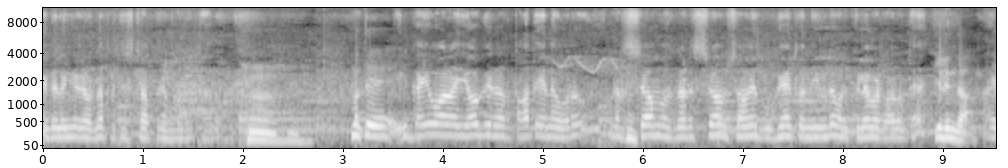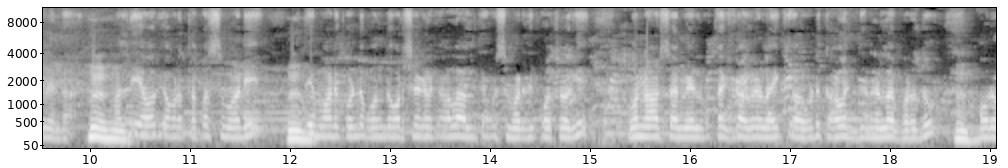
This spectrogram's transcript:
ಐದು ಲಿಂಗಗಳನ್ನು ಪ್ರತಿಷ್ಠಾಪನೆ ಮಾಡಿರ್ತಾರೆ. ಹ್ಮ್ ಹ್ಮ್. ಮತ್ತೆ ಈ ಕೈವಾರ ಯೋಗಿನರ ತಾತೆಯನವರು ನರಸಿಂಹ ನರಸಿಂಹ ಸ್ವಾಮಿ ಗುಹೆ ತಂದಿಯಿಂದ ಒಂದು ಕಿಲೋಮೀಟರ್ ಆಗುತ್ತೆ. ಇಲ್ಲಿಂದ? ಇಲ್ಲಿಂದ ಅಲ್ಲಿ ಹೋಗಿ ಅವರು ತಪಸ್ಸು ಮಾಡಿ ಇದು ಮಾಡಿಕೊಂಡು ಒಂದು ವರ್ಷಗಳ ಕಾಲ ಅಲ್ಲಿ ತಪಸ್ಸು ಮಾಡಿದಕ್ಕೋಸ್ಕರವಾಗಿ ಒನ್ನಾರು ಸ್ವಾಮಿ ಏನು ತಕ್ಷಣ ಅವರೆಲ್ಲ ಲೈಕ್ ಆಗ್ಬಿಟ್ಟು ಕಾಲಜ್ಞಾನ ಎಲ್ಲ ಬರೆದು ಅವರು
